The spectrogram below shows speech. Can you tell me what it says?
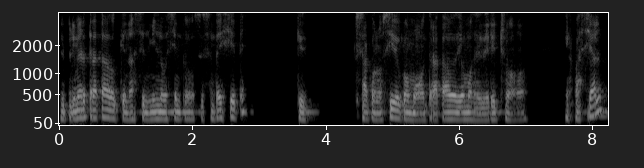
el primer tratado que nace en 1967, que se ha conocido como Tratado, digamos, de Derecho Espacial,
